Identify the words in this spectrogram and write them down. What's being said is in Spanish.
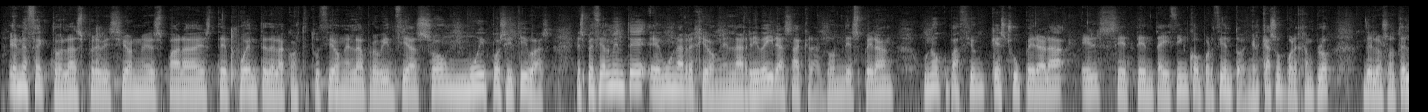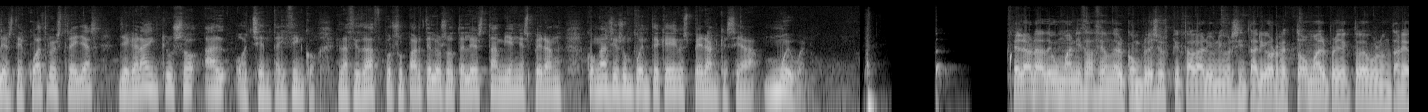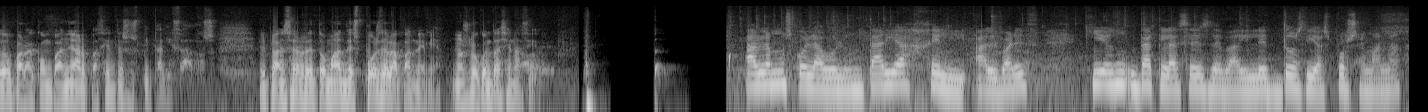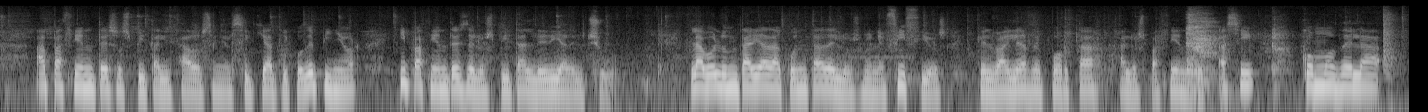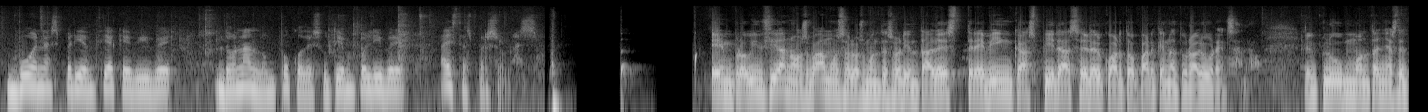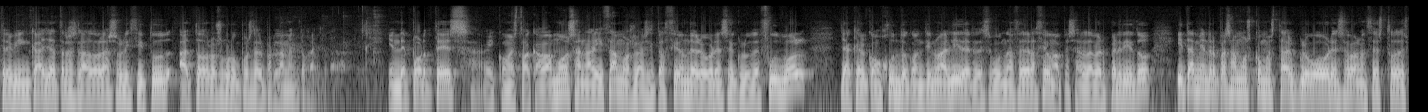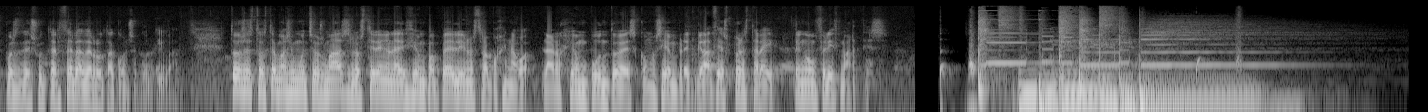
En efecto, las previsiones para este puente de la Constitución en la provincia son muy positivas, especialmente en una región, en la Ribeira Sacra, donde esperan una ocupación que superará el 75%. En el caso, por ejemplo, de los hoteles de cuatro estrellas, llegará incluso al 85%. En la ciudad, por su parte, los hoteles también esperan con ansias un puente que esperan que sea muy bueno. El área de humanización del complejo hospitalario universitario retoma el proyecto de voluntariado para acompañar pacientes hospitalizados. El plan se retoma después de la pandemia. Nos lo cuenta Xenacid. Hablamos con la voluntaria Geli Álvarez, quien da clases de baile dos días por semana a pacientes hospitalizados en el psiquiátrico de Piñor y pacientes del Hospital de Día del Chugo. La voluntaria da cuenta de los beneficios el baile reporta a los pacientes, así como de la buena experiencia que vive donando un poco de su tiempo libre a estas personas. En provincia nos vamos a los Montes Orientales. Trevinca aspira a ser el cuarto parque natural urensano. El Club Montañas de Trevinca ya trasladó la solicitud a todos los grupos del Parlamento gallego. Y en deportes, y con esto acabamos, analizamos la situación del Ourense Club de Fútbol, ya que el conjunto continúa líder de Segunda Federación a pesar de haber perdido, y también repasamos cómo está el Club Ourense Baloncesto después de su tercera derrota consecutiva. Todos estos temas y muchos más los tienen en la edición papel y nuestra página web, laregion.es. Como siempre, gracias por estar ahí. Tenga un feliz martes.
